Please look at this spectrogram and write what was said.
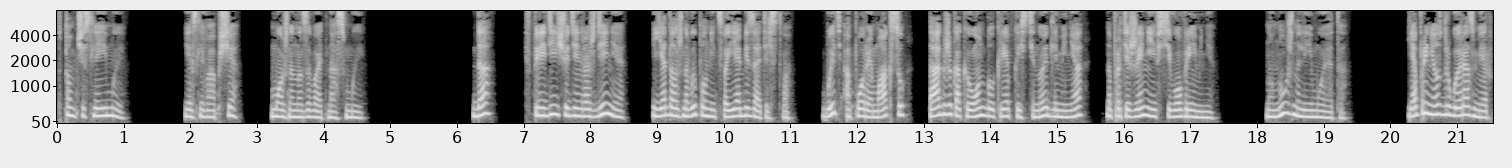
В том числе и мы. Если вообще можно называть нас «мы». Да, впереди еще день рождения, и я должна выполнить свои обязательства. Быть опорой Максу, так же, как и он был крепкой стеной для меня на протяжении всего времени. Но нужно ли ему это? Я принес другой размер.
